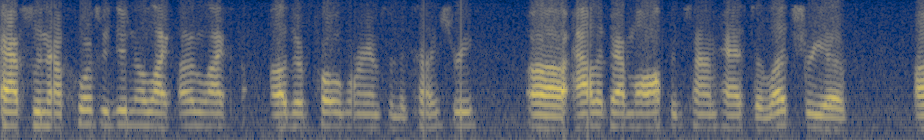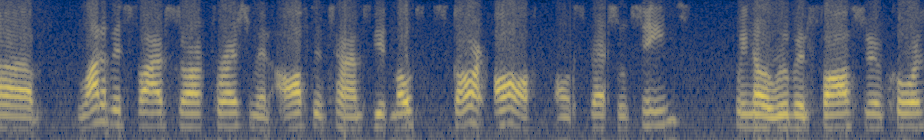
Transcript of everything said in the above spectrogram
Absolutely. Now, of course, we do know, like unlike other programs in the country, uh, Alabama oftentimes has the luxury of uh, a lot of its five-star freshmen oftentimes get most start off on special teams. We know Reuben Foster, of course,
